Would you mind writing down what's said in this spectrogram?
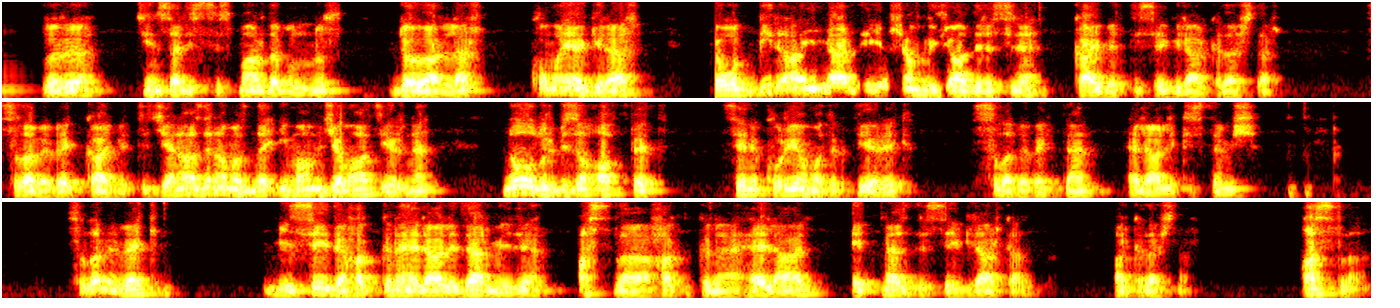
çocukları cinsel istismarda bulunur, döverler, komaya girer ve o bir ay yerde yaşam mücadelesini kaybetti sevgili arkadaşlar. Sıla bebek kaybetti. Cenaze namazında imam cemaat yerine ne olur bizi affet, seni koruyamadık diyerek Sıla bebekten helallik istemiş. Sıla bebek bilseydi hakkını helal eder miydi? Asla hakkını helal etmezdi sevgili arkadaşlar. Asla.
